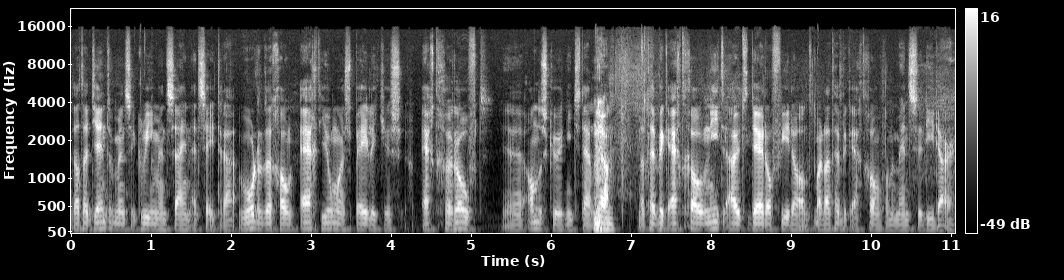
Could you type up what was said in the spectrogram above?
dat er gentleman's agreements zijn, et cetera, worden er gewoon echt jonge spelertjes echt geroofd. Uh, anders kun je het niet stellen. Ja. Dat heb ik echt gewoon niet uit derde of vierde hand, maar dat heb ik echt gewoon van de mensen die daar,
